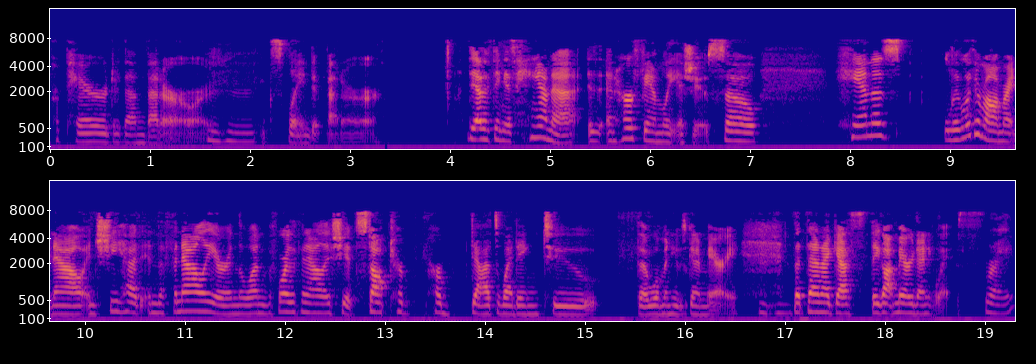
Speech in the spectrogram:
prepared them better or Mm-hmm. explained it better. The other thing is Hanna and her family issues. So Hanna's living with her mom right now, and she had in the finale or in the one before the finale, she had stopped her her dad's wedding to the woman he was going to marry. Mhm. But then I guess they got married anyways. Right.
